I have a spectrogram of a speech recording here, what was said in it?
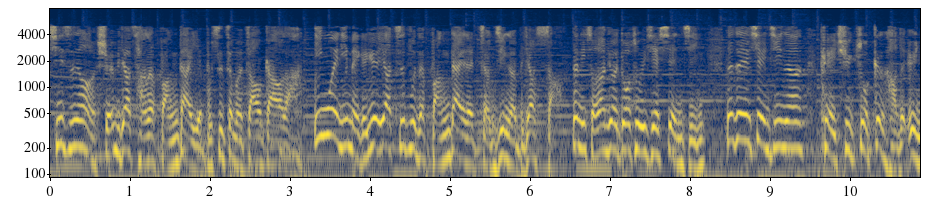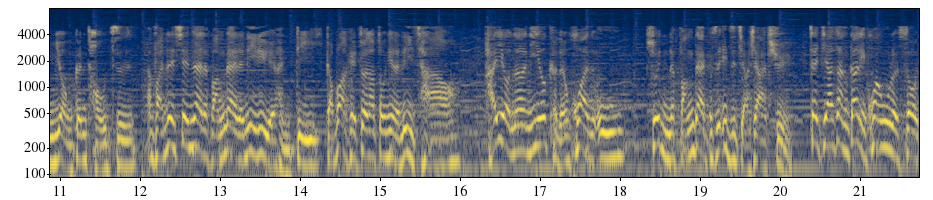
其实哦，选比较长的房贷也不是这么糟糕啦，因为你每个月要支付的房贷的整金额比较少，那你手上就会多出一些现金。那这些现金呢，可以去做更好的运用跟投资啊。反正现在的房贷的利率也很低，搞不好可以赚到中间的利差哦。还有呢，你有可能换屋，所以你的房贷不是一直缴下去。再加上当你换屋的时候，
